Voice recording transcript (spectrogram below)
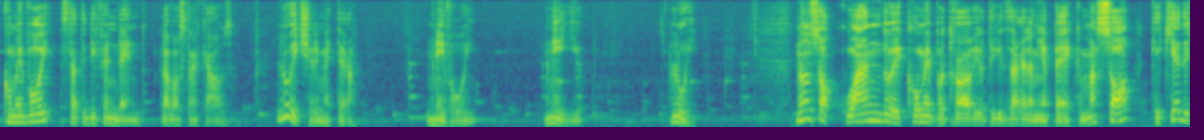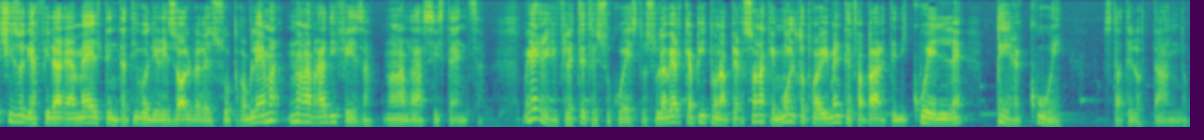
come voi state difendendo la vostra causa. Lui ci rimetterà. Né voi, né io. Lui non so quando e come potrò riutilizzare la mia PEC, ma so che chi ha deciso di affidare a me il tentativo di risolvere il suo problema non avrà difesa, non avrà assistenza. Magari riflettete su questo, sull'aver capito una persona che molto probabilmente fa parte di quelle per cui state lottando.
